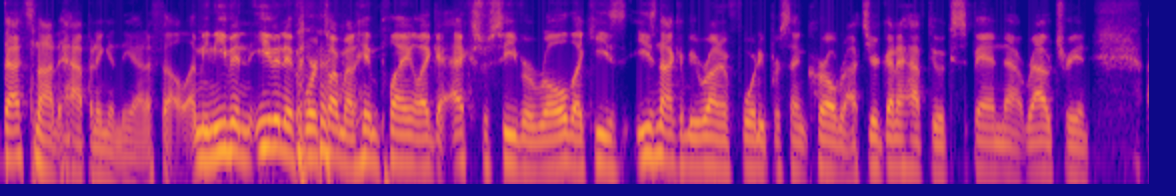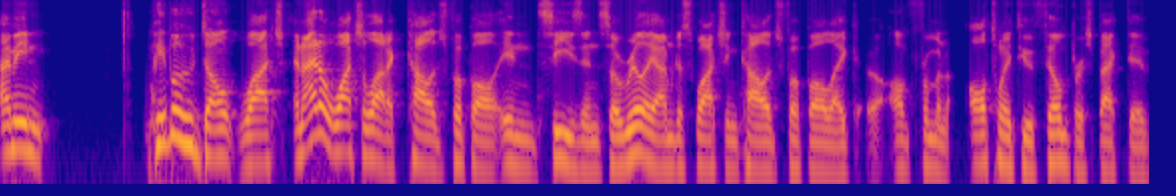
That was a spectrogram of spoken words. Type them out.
that's not happening in the NFL. I mean, even even if we're talking about him playing like an X receiver role, like he's he's not gonna be running 40% curl routes. You're gonna have to expand that route tree. And I mean, people who don't watch, and I don't watch a lot of college football in season, so really I'm just watching college football like uh, from an all 22 film perspective.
